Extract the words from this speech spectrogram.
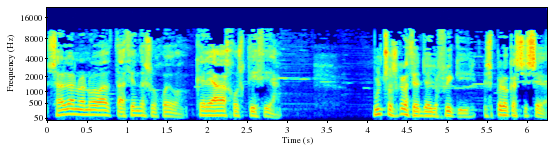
salga una nueva adaptación de su juego, que le haga justicia. Muchas gracias, Yayo. Espero que así sea.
